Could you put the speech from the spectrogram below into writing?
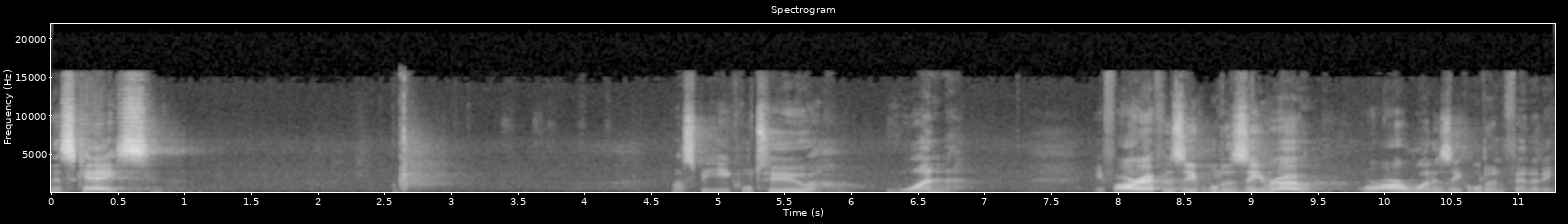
In this case, must be equal to 1. If RF is equal to 0 or R1 is equal to infinity.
